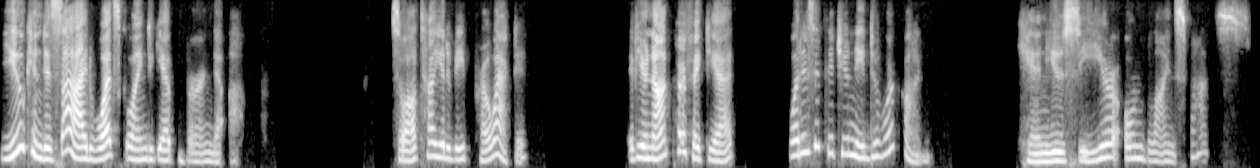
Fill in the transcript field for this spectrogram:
You can decide what's going to get burned up. So I'll tell you to be proactive. If you're not perfect yet, what is it that you need to work on? Can you see your own blind spots?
